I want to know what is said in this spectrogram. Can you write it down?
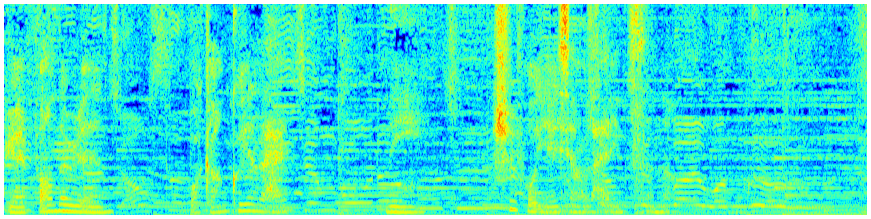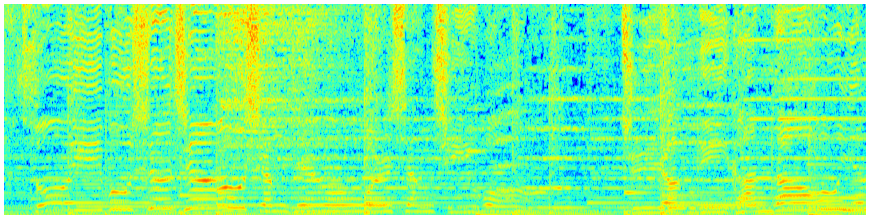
远方的人，我刚归来，你是否也想来一次呢？所以不奢求上天偶尔想起我，只让你看到眼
